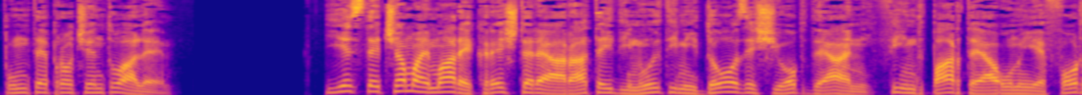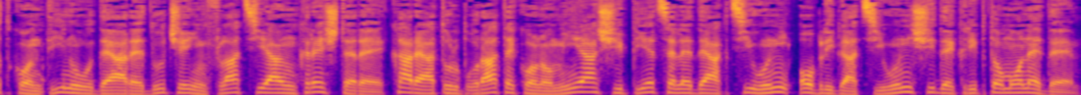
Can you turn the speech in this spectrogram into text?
puncte procentuale. Este cea mai mare creștere a ratei din ultimii 28 de ani, fiind parte a unui efort continuu de a reduce inflația în creștere, care a tulburat economia și piețele de acțiuni, obligațiuni și de criptomonede.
